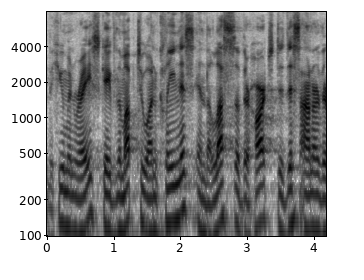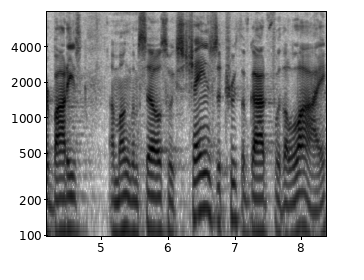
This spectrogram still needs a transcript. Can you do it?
the human race, gave them up to uncleanness in the lusts of their hearts to dishonor their bodies among themselves, who exchanged the truth of God for the lie.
